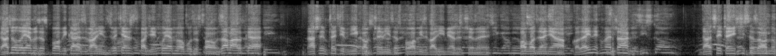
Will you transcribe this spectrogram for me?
Gratulujemy zespołowi KS Walim zwycięstwa. Dziękujemy obu zespołom za walkę. Naszym przeciwnikom, czyli zespołowi z Walimia życzymy powodzenia w kolejnych meczach, w dalszej części sezonu.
